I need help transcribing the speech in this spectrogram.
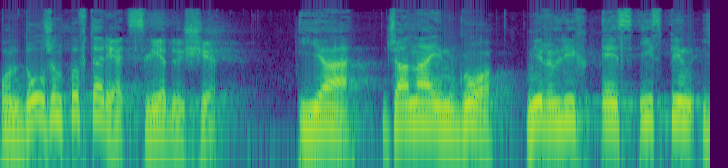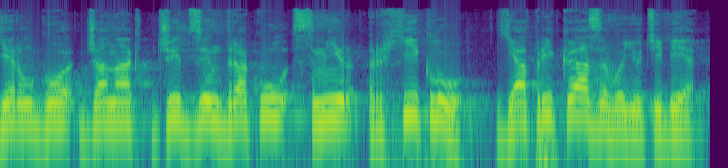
он должен повторять следующее. «Я, Джанаинго, Мирлих эс испин ерлго джанак джидзин дракул смир рхиклу, я приказываю тебе».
